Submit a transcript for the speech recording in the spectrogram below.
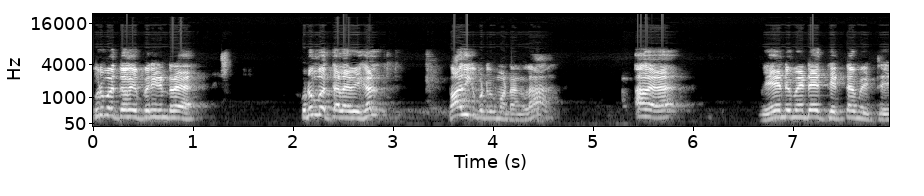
குடும்பத் தொகை பெறுகின்ற குடும்ப தலைவிகள் பாதிக்கப்பட்டிருக்க மாட்டாங்களா? ஆக வேண்டுமென்றே திட்டமிட்டு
